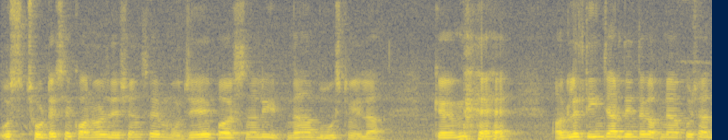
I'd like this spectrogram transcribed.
उस छोटे से कॉन्वर्जेशन से मुझे पर्सनली इतना बूस्ट मिला कि मैं अगले तीन चार दिन तक अपने आप को शायद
